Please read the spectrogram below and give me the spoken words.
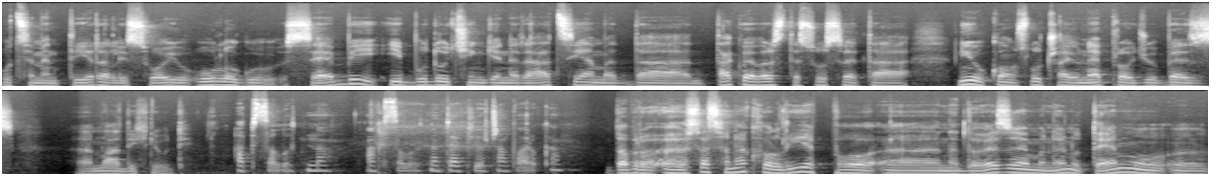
ucementirali svoju ulogu sebi i budućim generacijama da takve vrste susreta ni u kom slučaju ne prođu bez e, mladih ljudi. Apsolutno, apsolutno, to je ključna poruka. Dobro, e, sad se onako lijepo e, nadovezujemo na jednu temu. E,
